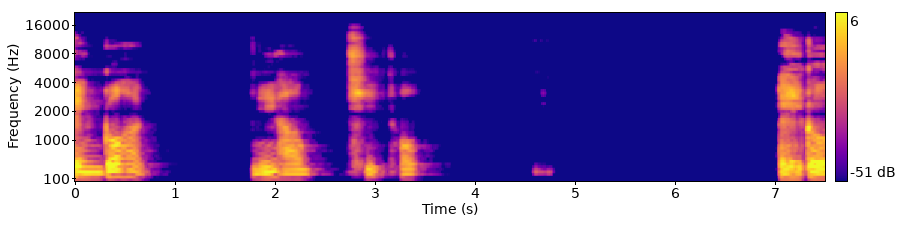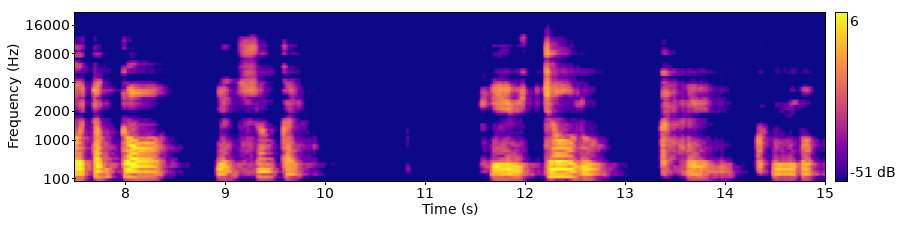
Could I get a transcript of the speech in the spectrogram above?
经过后，你行起初，第个登高人生计划，譬如朝露其去路，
